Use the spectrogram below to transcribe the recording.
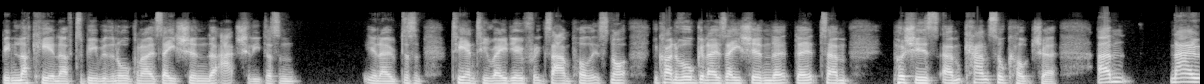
been lucky enough to be with an organization that actually doesn't you know doesn't TNT radio for example it's not the kind of organization that that um, pushes um, cancel culture um, now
